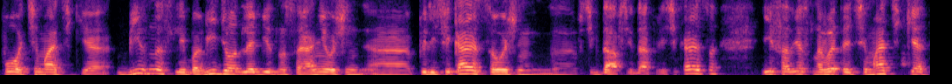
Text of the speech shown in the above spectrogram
по тематике бизнес, либо видео для бизнеса. Они очень э, пересекаются, очень э, всегда-всегда пересекаются. И, соответственно, в этой тематике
